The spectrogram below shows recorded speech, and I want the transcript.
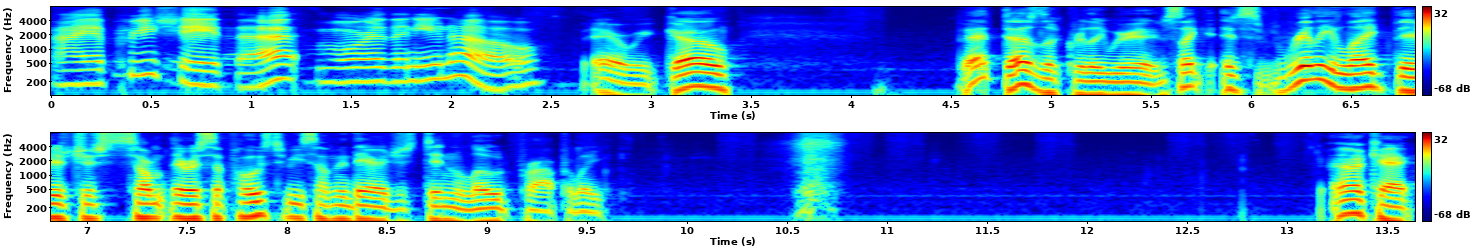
I appreciate that more than you know. There we go. That does look really weird. It's like it's really like there's just some there was supposed to be something there, it just didn't load properly. Okay.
